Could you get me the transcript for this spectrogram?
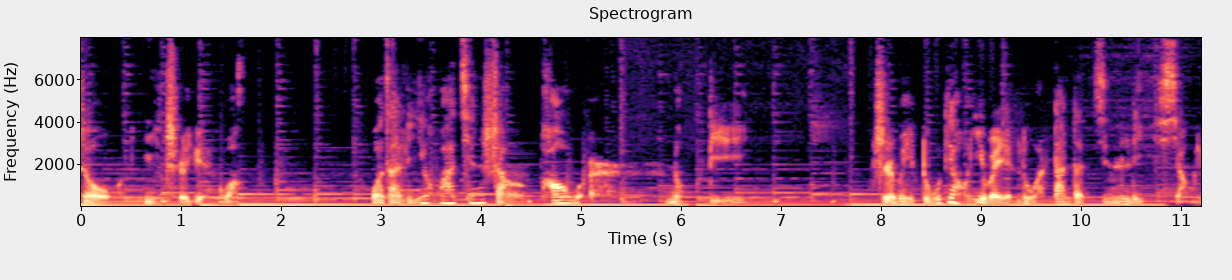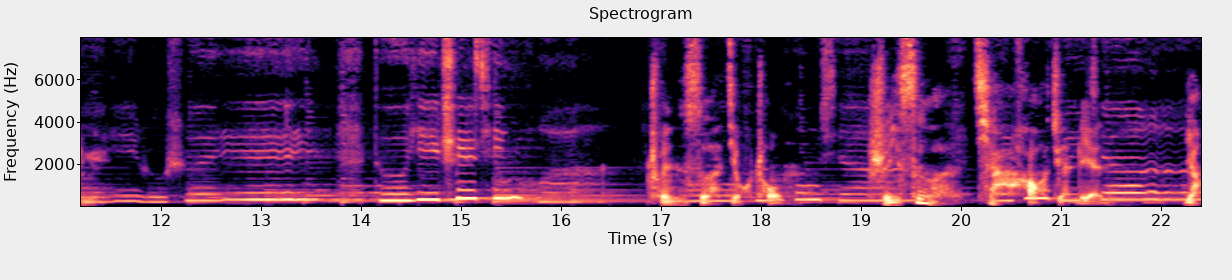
授一池月光。我在梨花间上抛耳弄笛，只为独钓一尾落单的锦鲤相遇。春色九重，水色恰好卷帘，漾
